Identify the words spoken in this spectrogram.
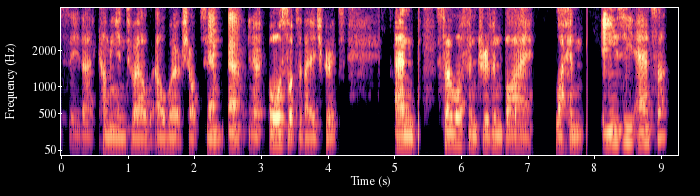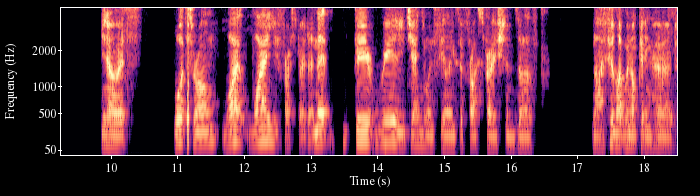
see that coming into our, our workshops in Yeah. you know all sorts of age groups and so often driven by like an easy answer. You know it's what's wrong? Why why are you frustrated? And they're really genuine feelings of frustrations of no i feel like we're not getting heard.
